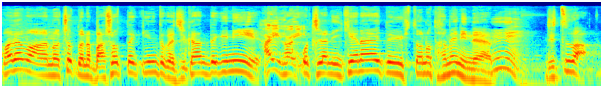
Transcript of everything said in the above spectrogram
まあでもあのちょっとね場所的にとか時間的にはいはい。こちらに行けないという人のためにね、実は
